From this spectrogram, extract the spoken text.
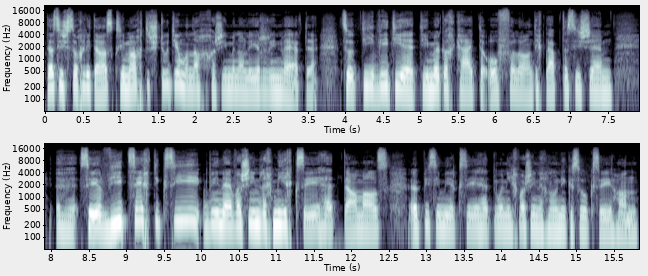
das ist so ein bisschen das gewesen. Mach das Studium und nachher kannst du immer noch Lehrerin werden. So die, wie die, die Möglichkeiten offen lassen. Und ich glaube, das ist ähm, äh, sehr weitsichtig gewesen, wie er wahrscheinlich mich gesehen hat damals, etwas in mir gesehen hat, was ich wahrscheinlich noch nicht so gesehen habe.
